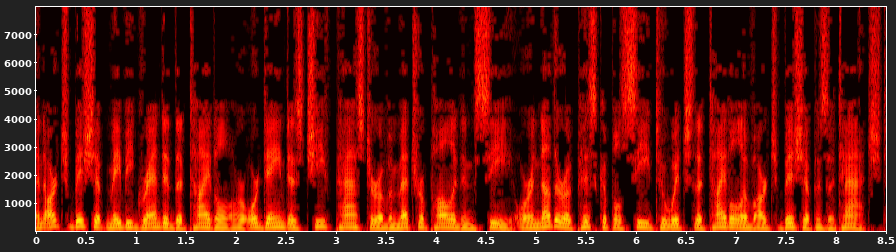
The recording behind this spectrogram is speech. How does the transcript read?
An archbishop may be granted the title or ordained as chief pastor of a metropolitan see or another episcopal see to which the title of archbishop is attached.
